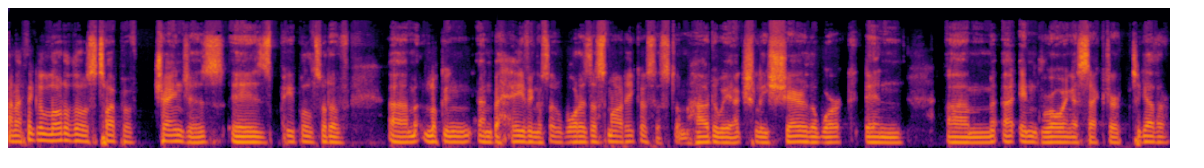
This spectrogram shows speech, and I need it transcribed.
And I think a lot of those type of changes is people sort of um, looking and behaving as sort of what is a smart ecosystem? How do we actually share the work in um, uh, in growing a sector together?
